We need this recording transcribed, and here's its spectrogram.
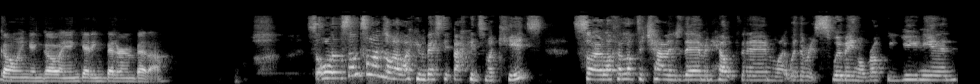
going and going and getting better and better? So sometimes I like invest it back into my kids. So like I love to challenge them and help them, like whether it's swimming or rugby union,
